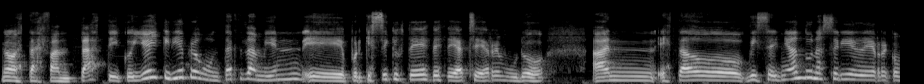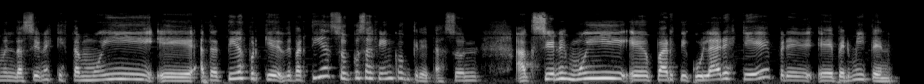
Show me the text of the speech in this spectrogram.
No, está fantástico. Y hoy quería preguntarte también, eh, porque sé que ustedes desde HR Buró han estado diseñando una serie de recomendaciones que están muy eh, atractivas porque de partida son cosas bien concretas, son acciones muy eh, particulares que eh, permiten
